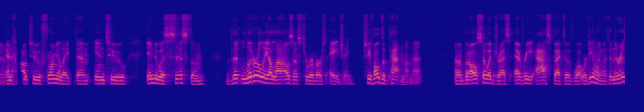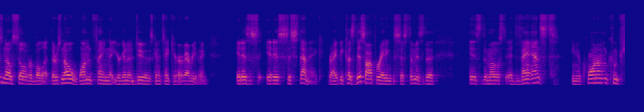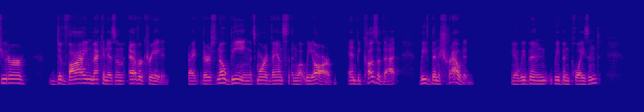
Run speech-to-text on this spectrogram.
yeah. and how to formulate them into into a system that literally allows us to reverse aging. She holds a patent on that uh, but also address every aspect of what we're dealing with. And there is no silver bullet. There's no one thing that you're going to do that's going to take care of everything. It is it is systemic, right? Because this operating system is the is the most advanced, you know, quantum computer divine mechanism ever created, right? There's no being that's more advanced than what we are. And because of that, we've been shrouded. You know, we've been we've been poisoned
